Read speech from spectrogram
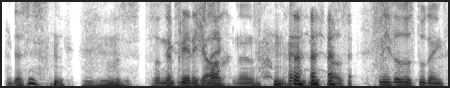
Das ist, das ist, das hat Das empfehle ich auch. Nein, das ist nicht das. nicht das, was du denkst.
